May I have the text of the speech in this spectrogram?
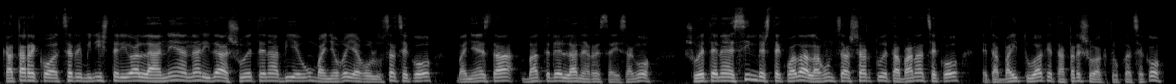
Katarreko atzerri ministerioa lanean ari da suetena bi egun baino gehiago luzatzeko, baina ez da bat ere lan erreza izango. Suetena ezinbestekoa da laguntza sartu eta banatzeko eta baituak eta presoak trukatzeko.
